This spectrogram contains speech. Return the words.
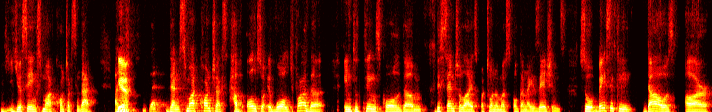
you're saying smart contracts in that. And yeah. that, then smart contracts have also evolved further into things called um, decentralized autonomous organizations. So basically, DAOs are,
